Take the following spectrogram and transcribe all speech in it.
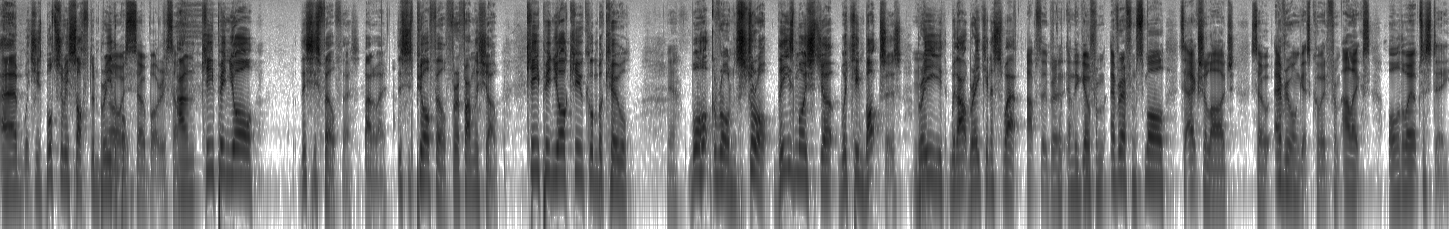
um, which is buttery soft and breathable. Mm-hmm. Oh, it's so buttery soft. and keeping your This is filth, this, by the way. This is pure filth for a family show. Keeping your cucumber cool. Yeah. Walk, run, strut. These moisture wicking boxers mm. breathe without breaking a sweat. Absolutely brilliant. And they go from everywhere from small to extra large. So everyone gets covered from Alex all the way up to Steve.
